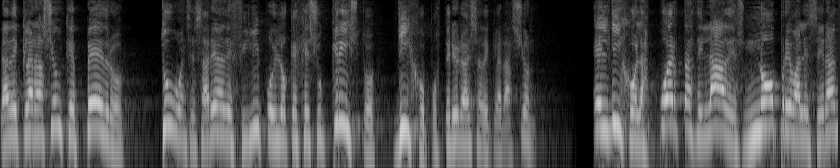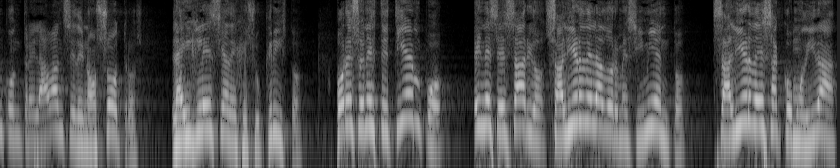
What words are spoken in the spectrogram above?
la declaración que Pedro tuvo en Cesarea de Filipo y lo que Jesucristo dijo posterior a esa declaración. Él dijo, las puertas del Hades no prevalecerán contra el avance de nosotros, la iglesia de Jesucristo. Por eso en este tiempo es necesario salir del adormecimiento, salir de esa comodidad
